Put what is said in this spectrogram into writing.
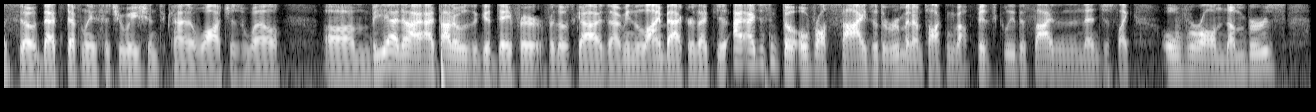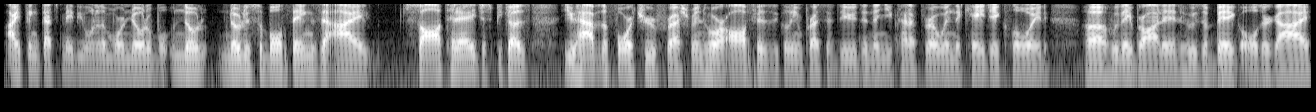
so that's definitely a situation to kind of watch as well. Um, but yeah, no, I, I, thought it was a good day for, for those guys. I mean, the linebackers, I, I, I just think the overall size of the room, and I'm talking about physically the size, and then just like overall numbers, I think that's maybe one of the more notable, not, noticeable things that I saw today just because you have the four true freshmen who are all physically impressive dudes and then you kind of throw in the KJ Cloyd uh, who they brought in who's a big older guy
